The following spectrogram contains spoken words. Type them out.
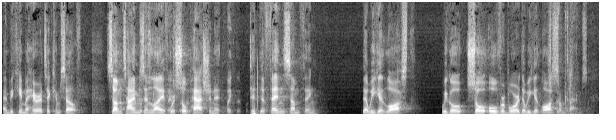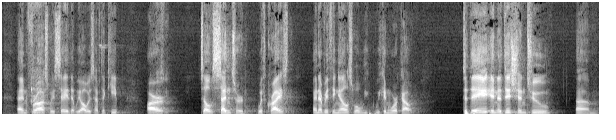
and became a heretic himself. Sometimes in life, we're so passionate to defend something that we get lost. We go so overboard that we get lost sometimes. And for us, we say that we always have to keep ourselves centered with Christ, and everything else, well, we, we can work out. Today, in addition to, um,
